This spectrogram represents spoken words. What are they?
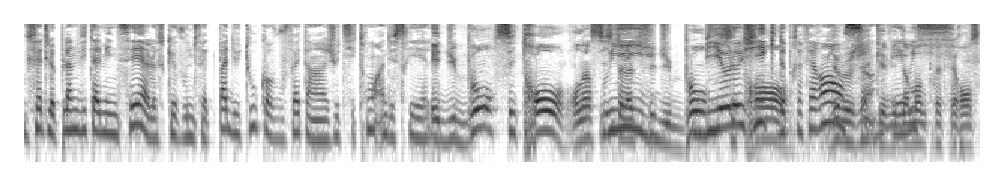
vous faites le plein de vitamine C alors que vous ne faites pas pas du tout quand vous faites un jus de citron industriel. Et du bon citron, on insiste Oui, là-dessus, du bon biologique citron. de préférence. Biologique Eh évidemment oui. de préférence.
